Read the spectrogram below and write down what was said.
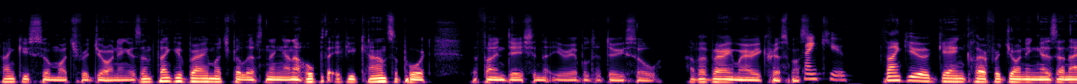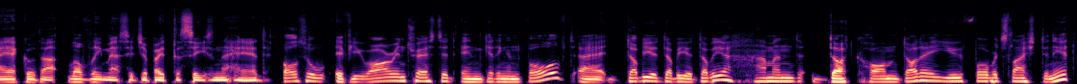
Thank you so much for joining us, and thank you very much for listening. And I hope that if you can support the foundation, that you're able to do so. have a very Merry Christmas. Thank you. Thank you again, Claire, for joining us, and I echo that lovely message about the season ahead. Also, if you are interested in getting involved, uh, www.hammond.com.au forward slash donate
